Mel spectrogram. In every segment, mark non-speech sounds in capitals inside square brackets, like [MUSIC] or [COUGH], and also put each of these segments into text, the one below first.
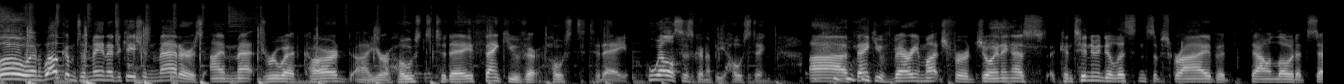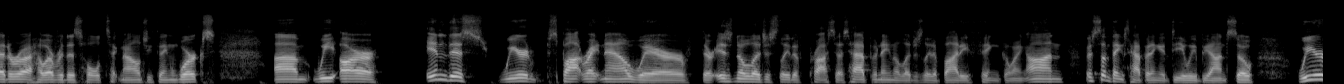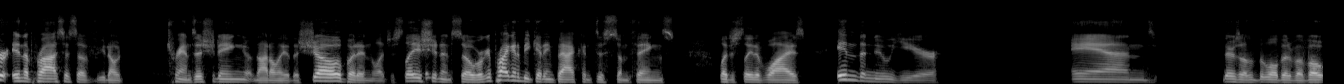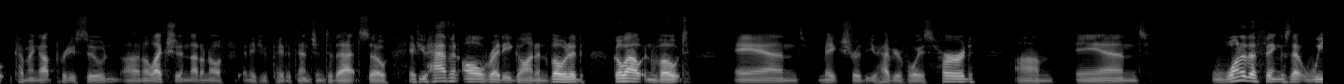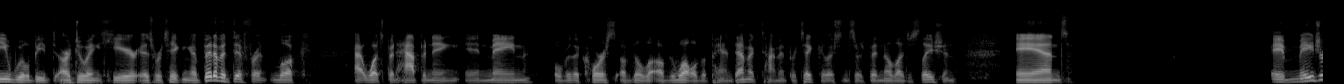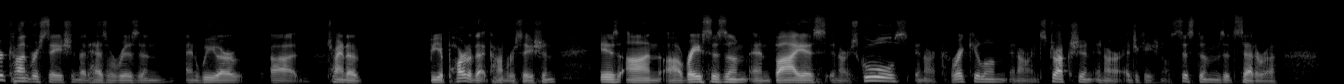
Hello and welcome to Maine Education Matters. I'm Matt Drouet Card, uh, your host today. Thank you, ver- host today. Who else is going to be hosting? Uh, [LAUGHS] thank you very much for joining us, continuing to listen, subscribe, uh, download, etc. However, this whole technology thing works. Um, we are in this weird spot right now where there is no legislative process happening, no legislative body thing going on. There's some things happening at DOE Beyond. So we're in the process of, you know, transitioning not only of the show but in legislation and so we're probably going to be getting back into some things legislative wise in the new year. And there's a little bit of a vote coming up pretty soon uh, an election. I don't know if any of you paid attention to that. So if you haven't already gone and voted go out and vote and make sure that you have your voice heard. Um, and one of the things that we will be are doing here is we're taking a bit of a different look at what's been happening in Maine over the course of the of the well the pandemic time in particular, since there's been no legislation, and a major conversation that has arisen, and we are uh, trying to be a part of that conversation, is on uh, racism and bias in our schools, in our curriculum, in our instruction, in our educational systems, et cetera.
